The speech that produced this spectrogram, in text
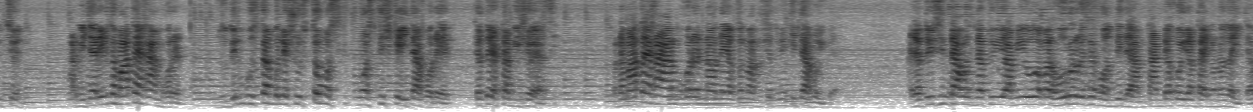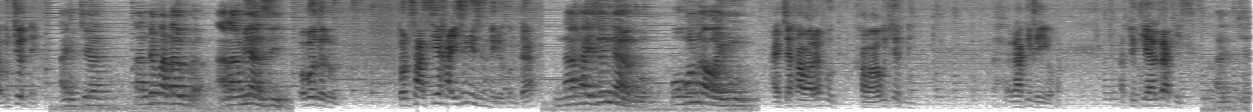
বুঝছেন? আর বিচারির তো মাথায় কাম করেন যদিন বুঝতাম বলে সুস্থ মস্তিষ্কে ইটা করে তে তো একটা বিষয় আছে। মানে মাথায় কাম করেন না মানে একজন মানুষের তুমি কিতা কইবে? আচ্ছা তুই চিন্তা করিস না তুই আমিও আমার হৌরের কাছে ফোন দিলাম টান্ডে কইলাম তাই কোনো যাইতা বুঝছেন নে? আচ্ছা তান্তে ফাটাও আর আমি আছি। ও বদরুল তোর নিছুন কোনটা? না না আচ্ছা খাওয়ারে ফুট খাওয়া বুঝছেন নে? রাখি দেই ওখান আর তুই খেয়াল রাখিস। আচ্ছা।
